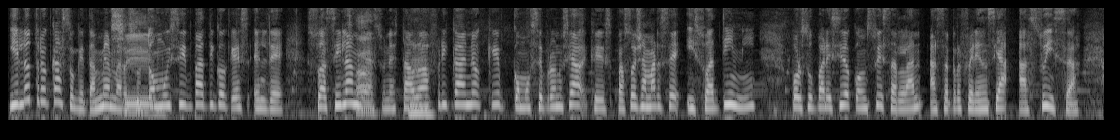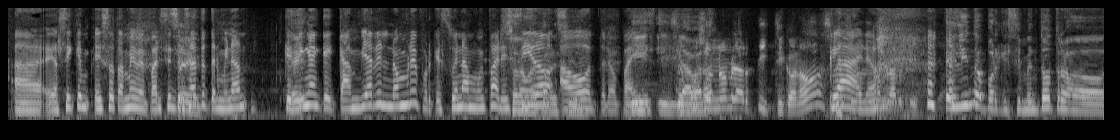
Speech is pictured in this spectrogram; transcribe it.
Y el otro caso que también me Sí. resultó muy simpático, que es el de Suazilandia, Ah, es un estado africano que, como se pronunciaba, que pasó a llamarse Por su parecido con Switzerland, hacer referencia a Suiza. Ah, así que eso también me pareció Sí. interesante terminar que Eh, tengan que cambiar el nombre porque suena muy parecido, Suena muy parecido. a otro país. Y, y Se la puso verdad, un nombre artístico, ¿no? Se Claro. un artístico. es lindo porque se inventó otro.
